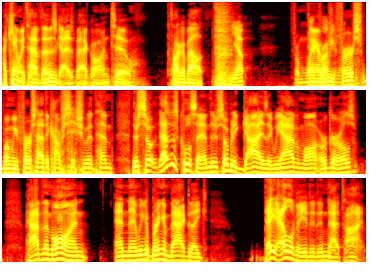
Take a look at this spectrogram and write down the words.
I can't wait to have those guys back on too. Talk about yep from where we first it. when we first had the conversation with them. There's so that was cool, Sam. There's so many guys like we have them on or girls have them on, and then we could bring them back. Be like they elevated in that time.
